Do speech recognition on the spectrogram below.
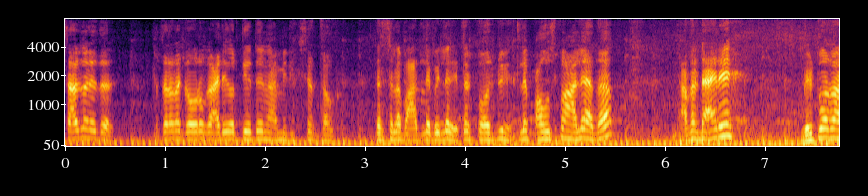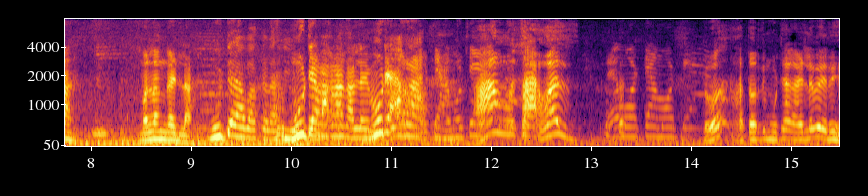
चालू झाले तर तर चला आता गौरव गाडीवरती येते ना आम्ही रिक्षात जाऊ. तर चला बादल्या बिदल्या घेतलं टॉर्च बी घेतलं पाऊस पण आले आता. आता डायरेक्ट भेटू आता मलंगडला. मोठ्या बाकडा मोठ्या माकडा चाललंय मोठ्या माकडा हा मोठा आवाज. हो हातावरती मोठ्या काढल्या बे रे.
